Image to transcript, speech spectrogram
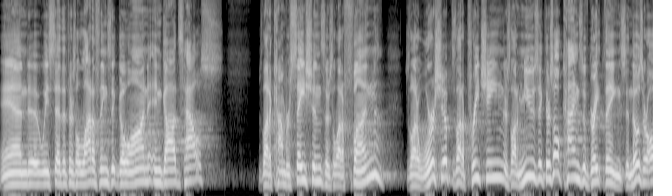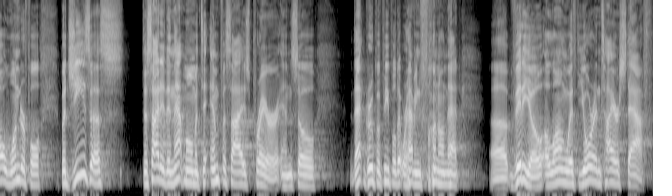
And uh, we said that there's a lot of things that go on in God's house. There's a lot of conversations, there's a lot of fun, there's a lot of worship, there's a lot of preaching, there's a lot of music, there's all kinds of great things, and those are all wonderful. But Jesus decided in that moment to emphasize prayer. And so that group of people that were having fun on that uh, video, along with your entire staff,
